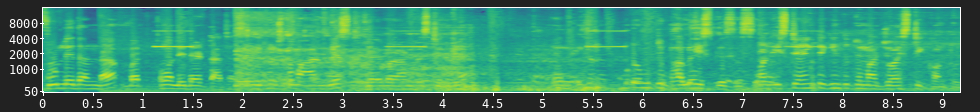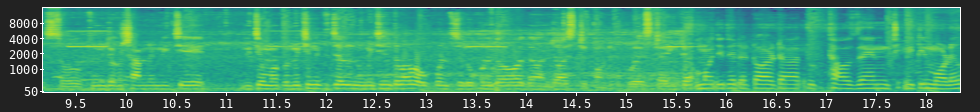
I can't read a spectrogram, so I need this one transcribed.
ফুল লেদার না বাট তোমার লেদার টাচ আছে। এখানে হচ্ছে তোমার আর্মরেস্ট ড্রাইভার আর্মরেস্ট এখানে। এখানে মোটামুটি ভালোই স্পেস আছে। মানে স্টিয়ারিংটা কিন্তু তোমার জয়স্টিক কন্ট্রোল সো তুমি যখন সামনে নিচে নিচে মতো নিচে নিতে চাইলে নিচে নিতে পারব উপর নিতে চাইলে উপরে নিতে পারব জয়স্টিক কন্ট্রোল পুরো স্টিয়ারিংটা তোমার যেহেতু এটা Toyota two thousand eighteen model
